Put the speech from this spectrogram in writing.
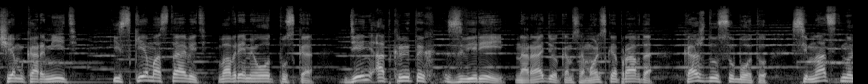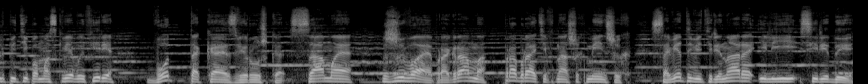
чем кормить и с кем оставить во время отпуска? День открытых зверей на радио «Комсомольская правда» каждую субботу 17.05 по Москве в эфире «Вот такая зверушка». Самая живая программа про братьев наших меньших. Советы ветеринара Ильи Середы.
